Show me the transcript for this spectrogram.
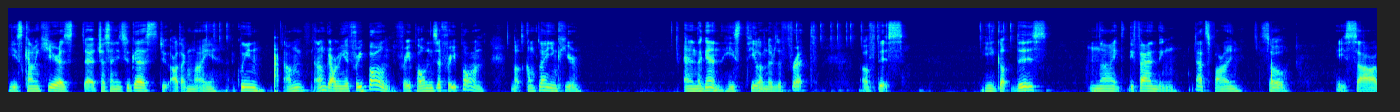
He's coming here as the chess to guess to attack my queen. I'm I'm grabbing a free pawn. Free pawn is a free pawn. Not complaining here. And again, he's still under the threat of this. He got this knight defending. That's fine. So he's uh,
